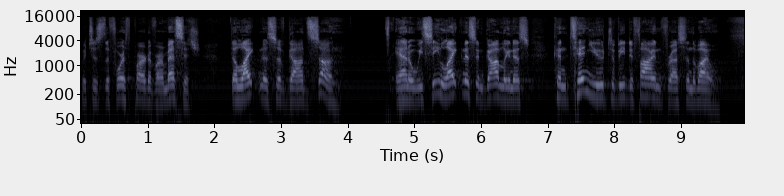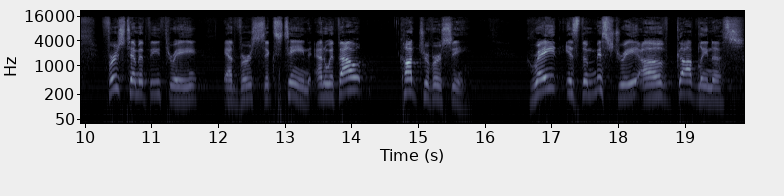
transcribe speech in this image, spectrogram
which is the fourth part of our message. The likeness of God's Son. And we see likeness and godliness continue to be defined for us in the Bible. 1 Timothy 3 and verse 16. And without controversy, great is the mystery of godliness.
